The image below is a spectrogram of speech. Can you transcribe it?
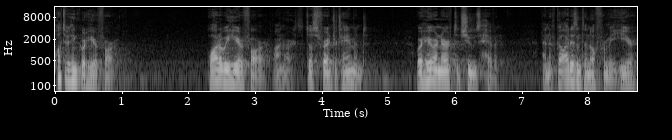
what do we think we're here for? What are we here for on earth? Just for entertainment? We're here on earth to choose heaven. And if God isn't enough for me here,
